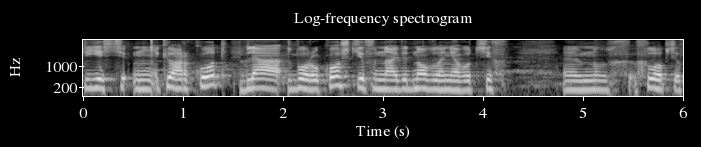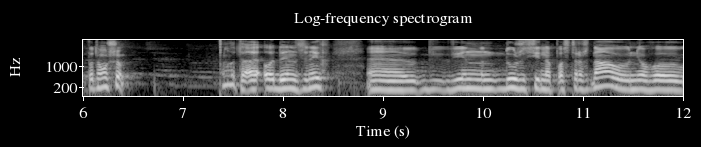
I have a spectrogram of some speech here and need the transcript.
Є QR-код для збору коштів на відновлення цих е, ну, хлопців. Тому що От е, один з них е, він дуже сильно постраждав. У нього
